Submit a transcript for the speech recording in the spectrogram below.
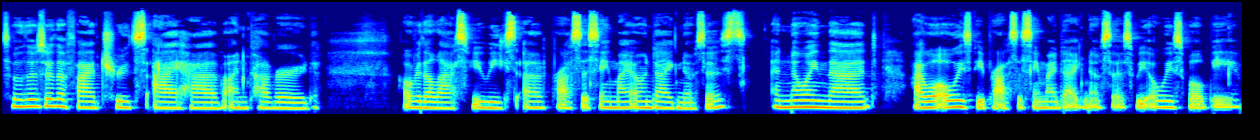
So, those are the five truths I have uncovered over the last few weeks of processing my own diagnosis and knowing that I will always be processing my diagnosis. We always will be.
